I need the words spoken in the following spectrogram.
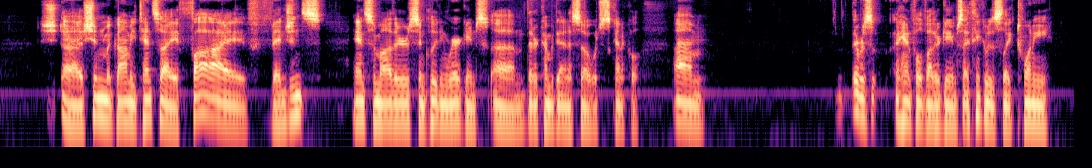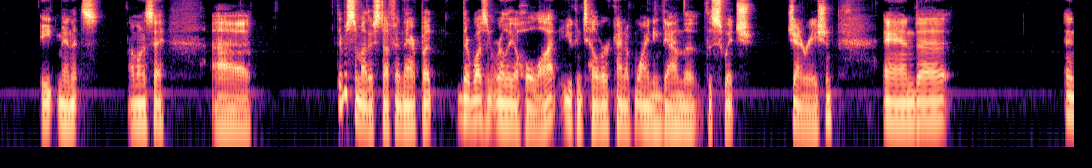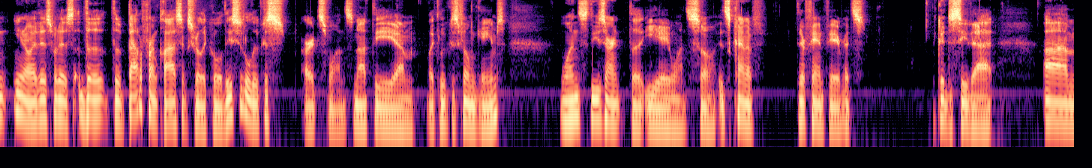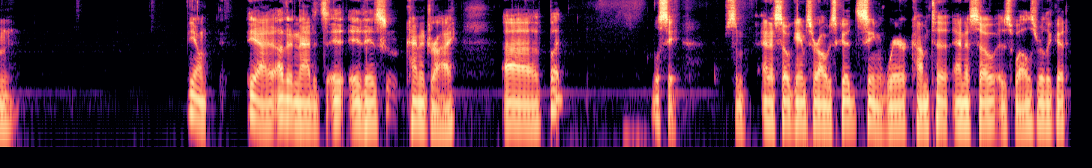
uh, Shin Megami Tensei 5 Vengeance, and some others, including rare games um, that are coming to NSO, which is kind of cool. Um, there was a handful of other games. I think it was like 28 minutes, I want to say. Uh, there was some other stuff in there, but there wasn't really a whole lot. You can tell we're kind of winding down the, the Switch generation, and uh, and you know it is what it is. The the Battlefront Classic's really cool. These are the Lucas Arts ones, not the um, like Lucasfilm Games ones. These aren't the EA ones, so it's kind of they're fan favorites. Good to see that. Um, you know, yeah. Other than that, it's it, it is kind of dry, uh, but we'll see some NSO games are always good. Seeing Rare come to NSO as well is really good.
